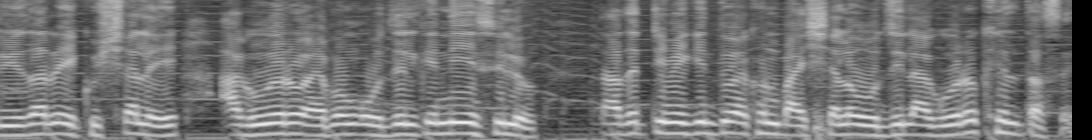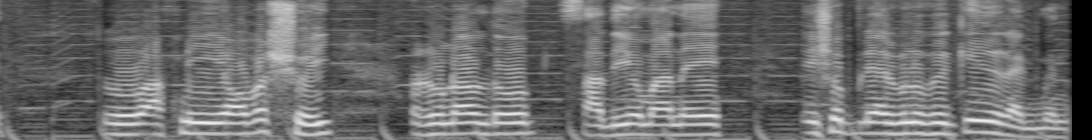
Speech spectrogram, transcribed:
দুই হাজার একুশ সালে আগুয়েরো এবং ওজিলকে নিয়েছিল, তাদের টিমে কিন্তু এখন বাইশ সালে ওজিল আগুয়েরো খেলতেছে। তো আপনি অবশ্যই রোনালদো সাদিও মানে এইসব প্লেয়ারগুলোকে কিনে রাখবেন।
